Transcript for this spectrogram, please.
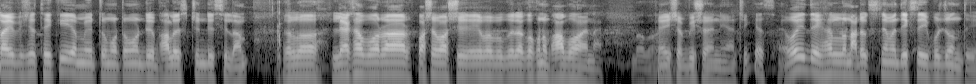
লাইফ এসে থেকেই আমি একটু মোটামুটি ভালো স্টুডেন্ট ছিলাম। গেলো লেখাপড়ার পাশাপাশি এভাবে করে কখনো ভাব হয় না। এইসব বিষয় নিয়ে ঠিক আছে? ওই দেখা গেলো নাটক সিনেমা দেখছি এই পর্যন্তই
